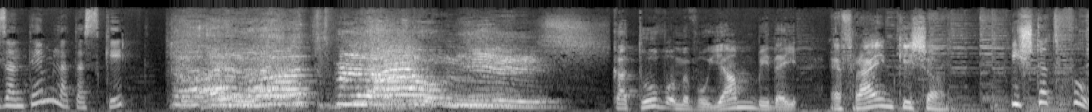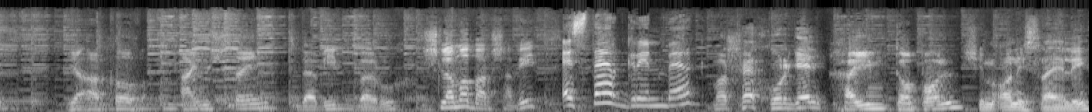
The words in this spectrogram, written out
האזנתם לתסכית? תעלת בלאומילך! כתוב ומבוים בידי אפרים קישון. השתתפו. יעקב איינשטיין, דוד ברוך, שלמה בר שביט, אסתר גרינברג, משה חורגל, חיים טופול, שמעון ישראלי,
